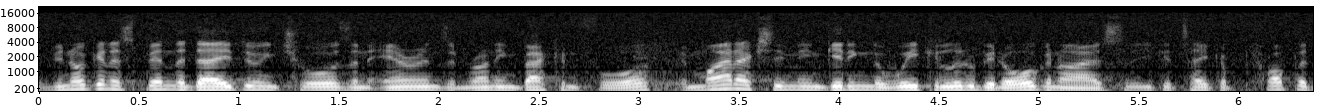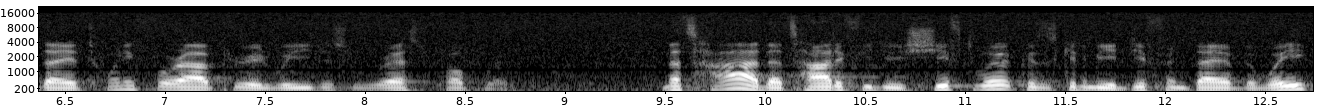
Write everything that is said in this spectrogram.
If you're not going to spend the day doing chores and errands and running back and forth, it might actually mean getting the week a little bit organized so that you could take a proper day, a 24 hour period where you just rest properly. And that's hard. That's hard if you do shift work because it's going to be a different day of the week.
